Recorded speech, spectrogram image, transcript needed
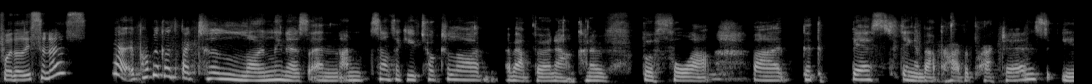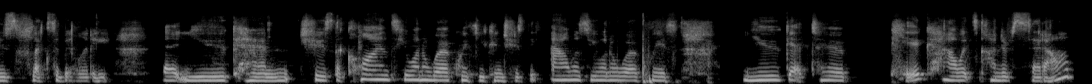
for the listeners? Yeah, it probably goes back to loneliness. And um, sounds like you've talked a lot about burnout kind of before, but that the best thing about private practice is flexibility that you can choose the clients you want to work with, you can choose the hours you want to work with. You get to pick how it's kind of set up.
